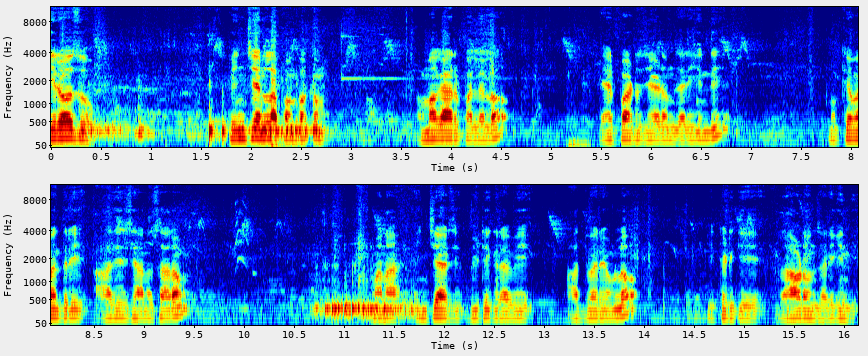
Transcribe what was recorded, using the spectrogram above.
ఈరోజు పింఛన్ల పంపకం అమ్మగారిపల్లెలో ఏర్పాటు చేయడం జరిగింది. ముఖ్యమంత్రి ఆదేశానుసారం మన ఇన్ఛార్జ్ బీటిక్ రవి ఆధ్వర్యంలో ఇక్కడికి రావడం జరిగింది.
